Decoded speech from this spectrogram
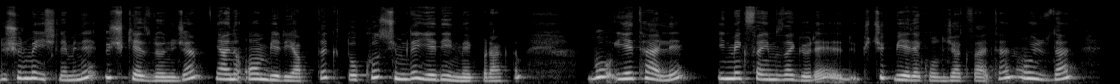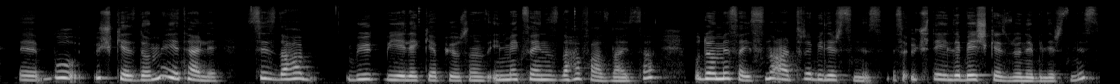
düşürme işlemini 3 kez döneceğim. Yani 11 yaptık. 9 şimdi 7 ilmek bıraktım. Bu yeterli. İlmek sayımıza göre küçük bir yelek olacak zaten. O yüzden e, bu 3 kez dönme yeterli. Siz daha büyük bir yelek yapıyorsanız ilmek sayınız daha fazlaysa bu dönme sayısını artırabilirsiniz. Mesela 3 değil de 5 kez dönebilirsiniz.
